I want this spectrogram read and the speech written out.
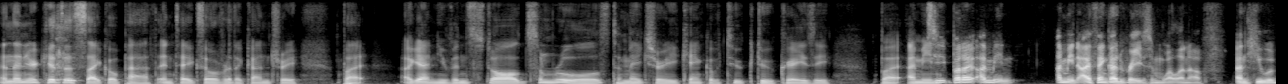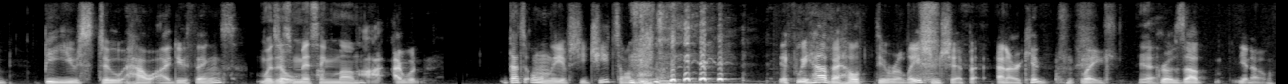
And then your kid's a psychopath and takes over the country, but again, you've installed some rules to make sure he can't go too too crazy. But I mean, See, but I, I mean, I mean, I think I'd raise him well enough, and he would be used to how I do things. with his missing mum. I, I would. That's only if she cheats on me. if we have a healthy relationship and our kid like yeah. grows up, you know,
